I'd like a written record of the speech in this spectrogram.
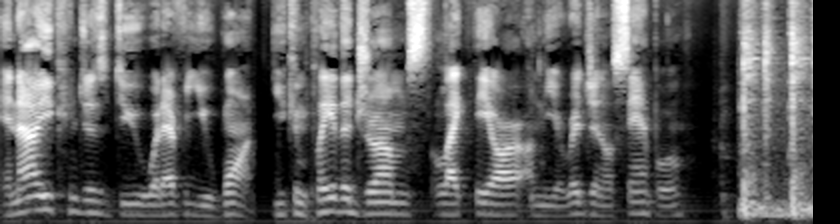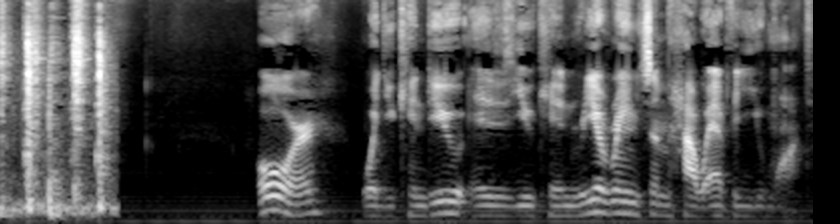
And now you can just do whatever you want. You can play the drums like they are on the original sample. Or what you can do is you can rearrange them however you want.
